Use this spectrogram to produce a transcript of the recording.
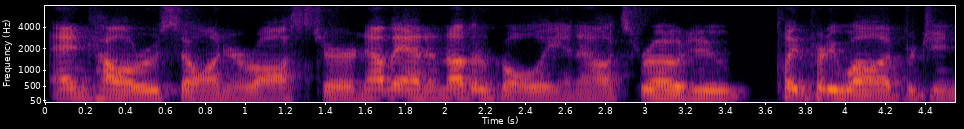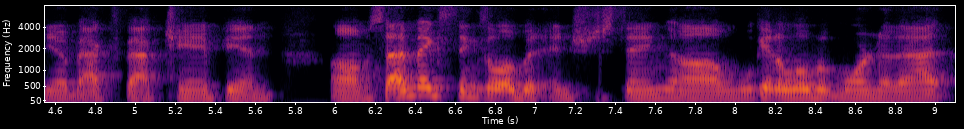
and Colarusso on your roster. Now they had another goalie in Alex Rode who played pretty well at Virginia, back-to-back champion. Um, so that makes things a little bit interesting. Um, we'll get a little bit more into that.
